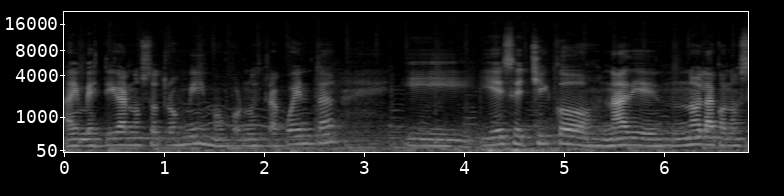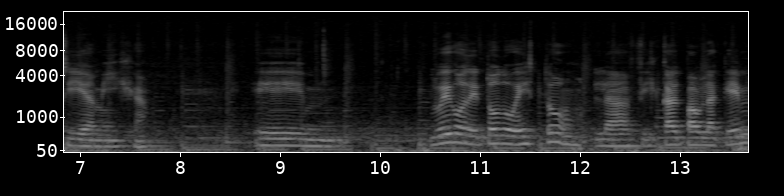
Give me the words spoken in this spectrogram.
a, investigar nosotros mismos por nuestra cuenta y, ese chico nadie, no la conocía mi hija. Eh, luego de todo esto, la fiscal Paula Kem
